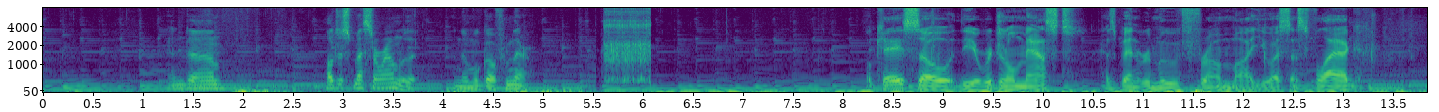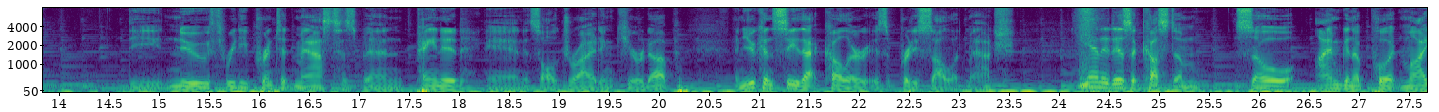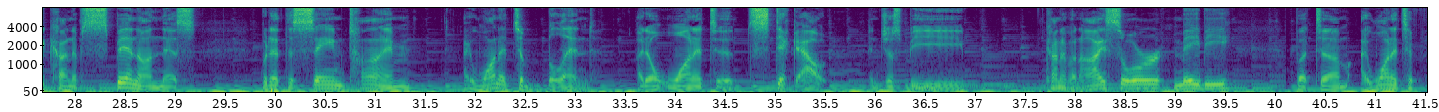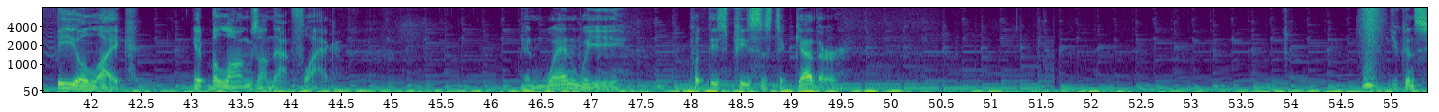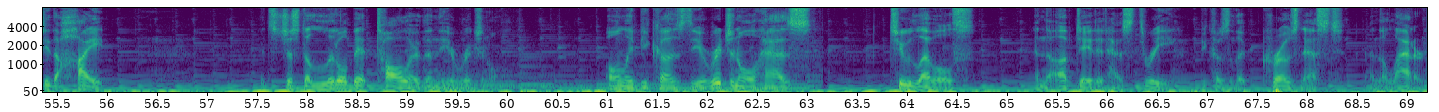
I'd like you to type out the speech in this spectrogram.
And um, I'll just mess around with it and then we'll go from there. Okay, so the original mast has been removed from my USS Flagg. The new 3D printed mast has been painted and it's all dried and cured up. And you can see that color is a pretty solid match. And it is a custom, so I'm going to put my kind of spin on this, but at the same time, I want it to blend. I don't want it to stick out and just be kind of an eyesore, maybe, but um, I want it to feel like it belongs on that Flagg. And when we put these pieces together, you can see the height. It's just a little bit taller than the original. Only because the original has two levels and the updated has three because of the crow's nest and the ladder.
